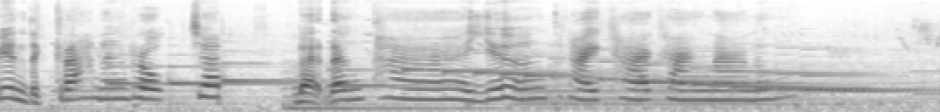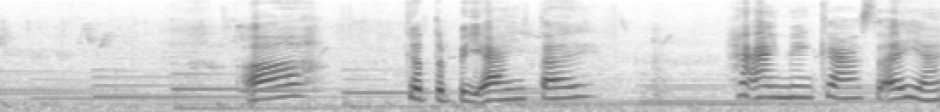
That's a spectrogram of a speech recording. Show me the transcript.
មានតែក្រាស់នឹងរោគចិត្តដែលដឹងថាយើងថ្ងៃខែខាងណានោះអើគិតទៅពីឯងទៅហើយឯងមានការស្អីហ៎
